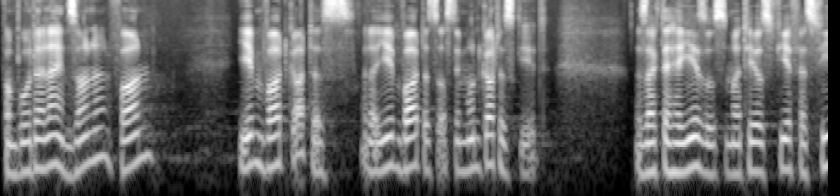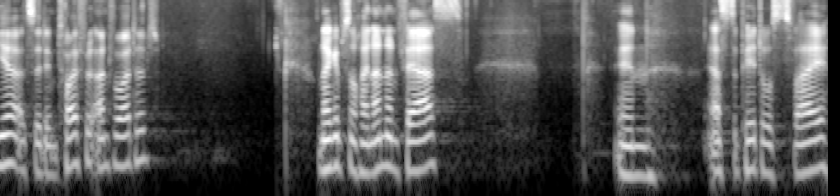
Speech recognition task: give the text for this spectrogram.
vom Brot allein, sondern von jedem Wort Gottes oder jedem Wort, das aus dem Mund Gottes geht. Da sagt der Herr Jesus in Matthäus 4, Vers 4, als er dem Teufel antwortet, und da gibt es noch einen anderen Vers in 1. Petrus 2,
